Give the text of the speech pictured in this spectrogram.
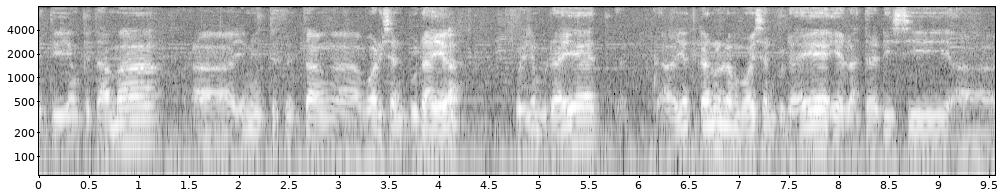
Iaitu yang pertama, uh, yang menyentuh tentang uh, warisan budaya. Warisan budaya, uh, yang terkandung dalam warisan budaya ialah tradisi uh,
